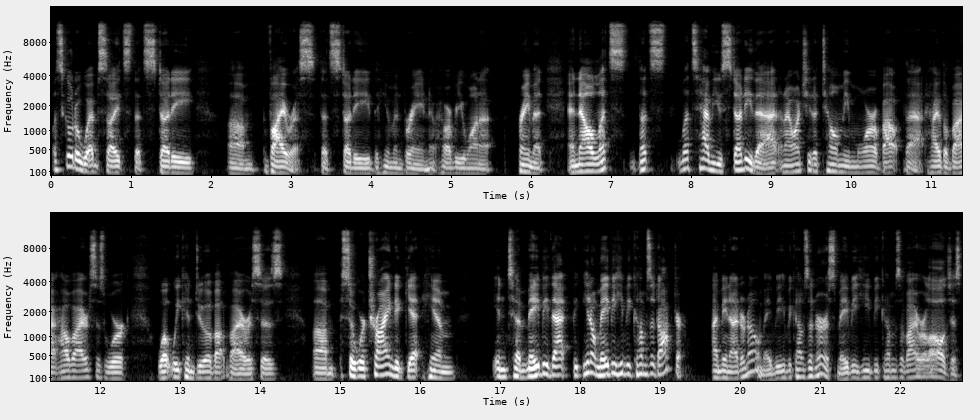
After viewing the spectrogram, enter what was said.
Let's go to websites that study um, virus, that study the human brain, however you want to frame it. And now let's let's let's have you study that, and I want you to tell me more about that, how the how viruses work, what we can do about viruses. Um, so we're trying to get him into maybe that you know maybe he becomes a doctor I mean, I don't know. Maybe he becomes a nurse. Maybe he becomes a virologist.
